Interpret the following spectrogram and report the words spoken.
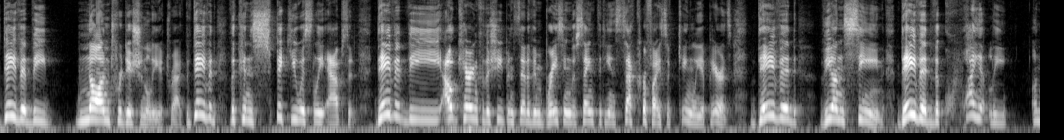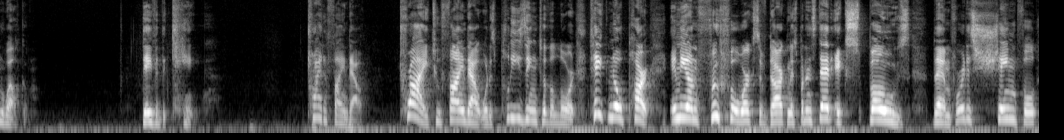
David the non traditionally attractive. David, the conspicuously absent. David, the out caring for the sheep instead of embracing the sanctity and sacrifice of kingly appearance. David, the unseen. David, the quietly unwelcome. David, the king. Try to find out Try to find out what is pleasing to the Lord. Take no part in the unfruitful works of darkness, but instead expose them, for it is shameful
